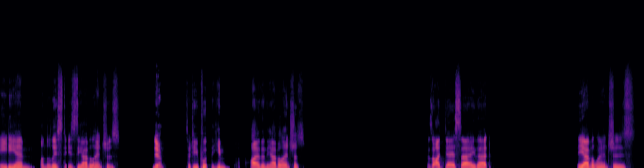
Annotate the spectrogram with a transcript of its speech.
EDM on the list is the Avalanches. Yeah. So do you put him higher than the Avalanches? Because I dare say that the Avalanches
